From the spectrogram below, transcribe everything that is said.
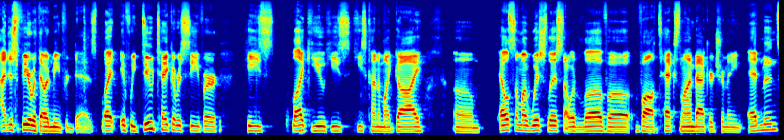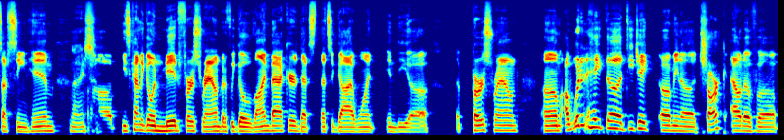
I just fear what that would mean for Dez. But if we do take a receiver, he's like you. He's he's kind of my guy. Um, else on my wish list, I would love uh Voltex linebacker Tremaine Edmunds. I've seen him. Nice. Uh, he's kind of going mid first round, but if we go linebacker, that's that's a guy I want in the uh the first round. Um, I wouldn't hate the DJ. I mean, uh, Chark out of uh,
